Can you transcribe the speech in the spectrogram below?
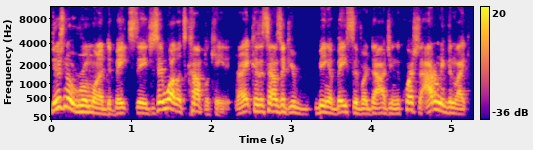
There's no room on a debate stage to say, well, it's complicated, right? Because it sounds like you're being evasive or dodging the question. I don't even like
